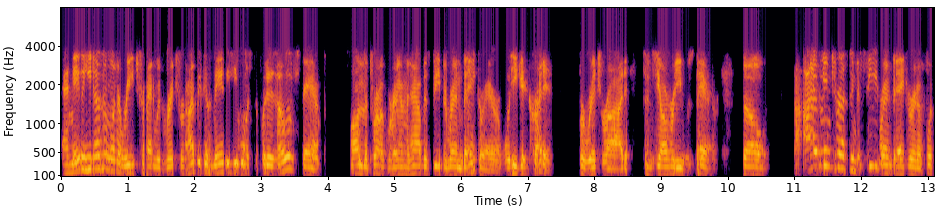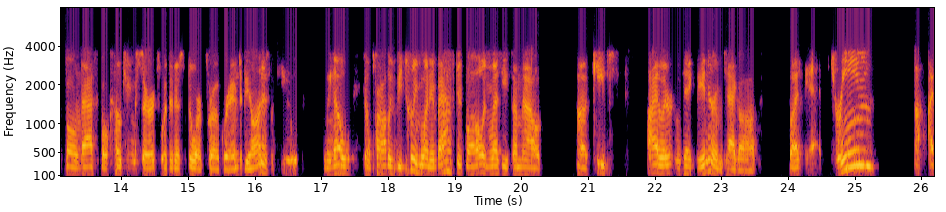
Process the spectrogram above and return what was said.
And maybe he doesn't want to retread with Rich Rod because maybe he wants to put his own stamp on the program and have this be the Wren Baker era. Would he get credit for Rich Rod since he already was there? So I'm interested to see Wren Baker in a football and basketball coaching search with an historic program, to be honest with you. We know he'll probably be doing one in basketball unless he somehow uh, keeps Eilert and take the interim tag off. But uh, dream, I,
